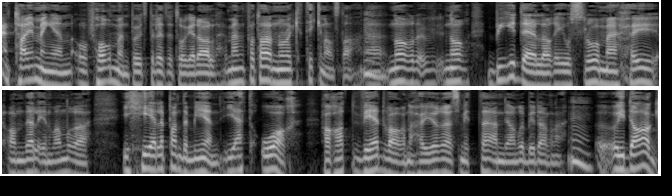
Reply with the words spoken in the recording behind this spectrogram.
timingen og formen på utspillet til Torgeir Dahl. Men for å ta noen av kritikken hans, da. Mm. Eh, når, når, bydeler i Oslo med høy andel innvandrere i hele pandemien i ett år har hatt vedvarende høyere smitte enn de andre bydelene, mm. og i dag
